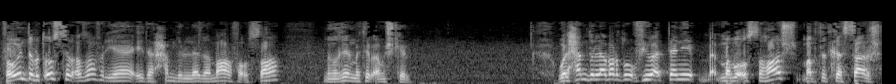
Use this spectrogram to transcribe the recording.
فوانت بتقص الأظافر يا إيه ده الحمد لله ده أنا بعرف أقصها من غير ما تبقى مشكلة. والحمد لله برضو في وقت تاني ما بقصهاش ما بتتكسرش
